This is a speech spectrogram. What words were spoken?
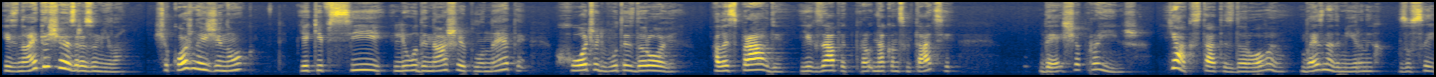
І знаєте, що я зрозуміла? Що кожна із жінок, як і всі люди нашої планети, хочуть бути здорові. Але справді їх запит на консультації дещо про інше. Як стати здоровою без надмірних зусиль?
